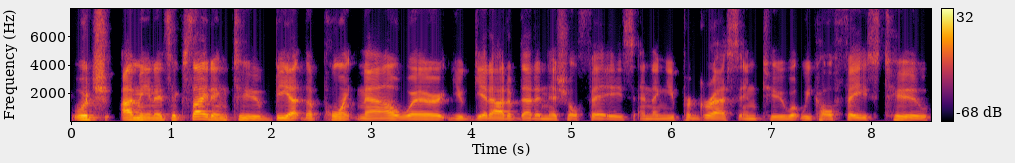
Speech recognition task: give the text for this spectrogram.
which I mean, it's exciting to be at the point now where you get out of that initial phase and then you progress into what we call phase two,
